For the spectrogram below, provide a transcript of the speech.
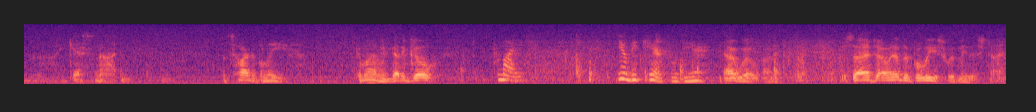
I guess not. It's hard to believe. Come on, we gotta go. Mike, you'll be careful, dear. I will, honey. Besides, I'll have the police with me this time.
